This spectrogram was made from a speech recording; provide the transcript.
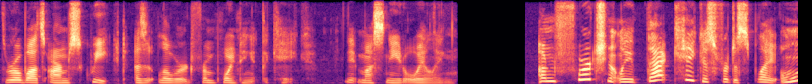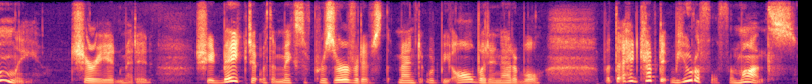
The robot's arm squeaked as it lowered from pointing at the cake. It must need oiling. Unfortunately, that cake is for display only, Cherry admitted. She'd baked it with a mix of preservatives that meant it would be all but inedible, but that had kept it beautiful for months.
